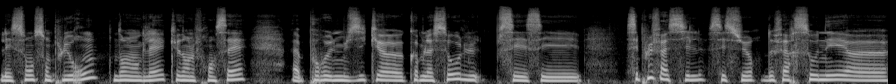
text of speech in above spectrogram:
Les sons sont plus ronds dans l'anglais que dans le français. Euh, pour une musique euh, comme la soul, c'est plus facile, c'est sûr, de faire sonner euh,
